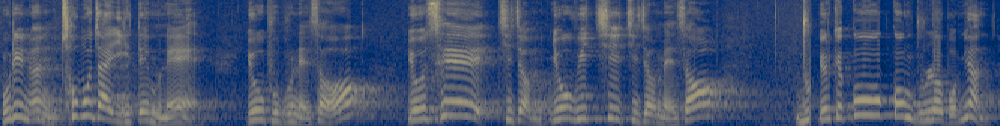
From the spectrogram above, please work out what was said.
우리는 초보자이기 때문에 요 부분에서 요 세 지점, 요 위치 지점에서 누- 이렇게 꼭꼭 눌러보면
